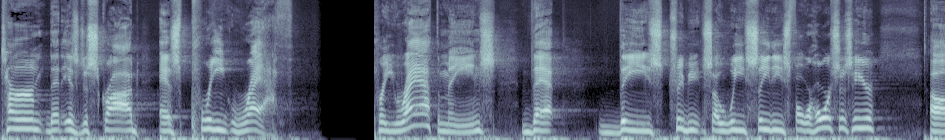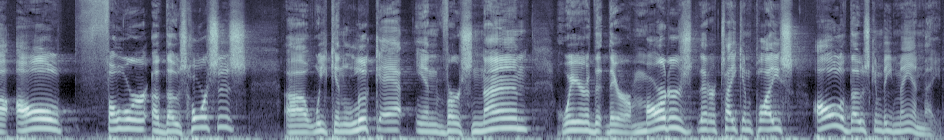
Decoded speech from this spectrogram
term that is described as pre wrath. Pre wrath means that these tributes, so we see these four horses here. Uh, all four of those horses uh, we can look at in verse 9 where that there are martyrs that are taking place all of those can be man made.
